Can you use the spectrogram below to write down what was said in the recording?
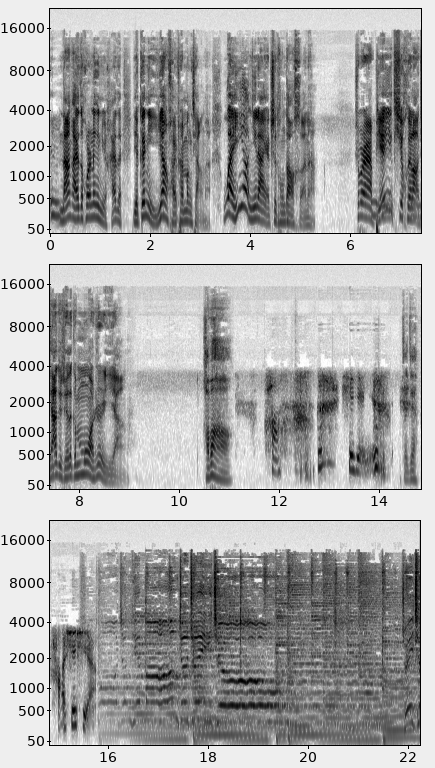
嗯男孩子或者那个女孩子也跟你一样怀揣梦想呢，万一要你俩也志同道合呢，是不是？嗯别一提回老家就觉得跟末日一样，好不好？好，谢谢您。再见。好，谢谢。我整天忙着追求，追求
